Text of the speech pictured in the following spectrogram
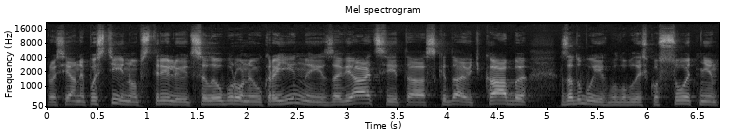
Росіяни постійно обстрілюють сили оборони України із авіації та скидають каби. За добу їх було близько сотні.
